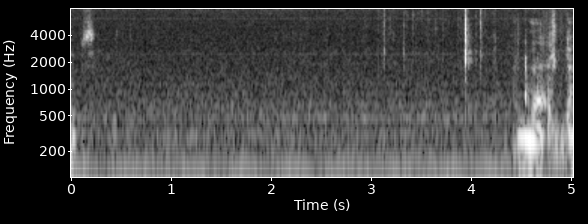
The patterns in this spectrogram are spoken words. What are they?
Oops. And then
